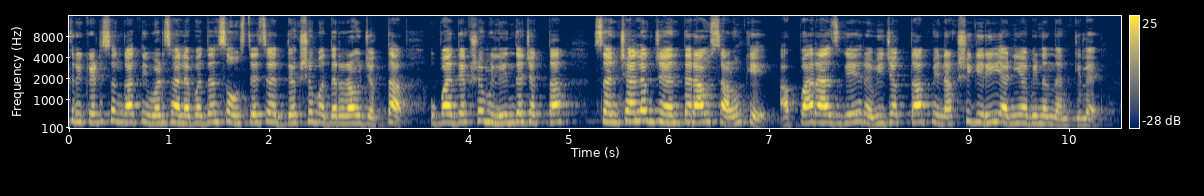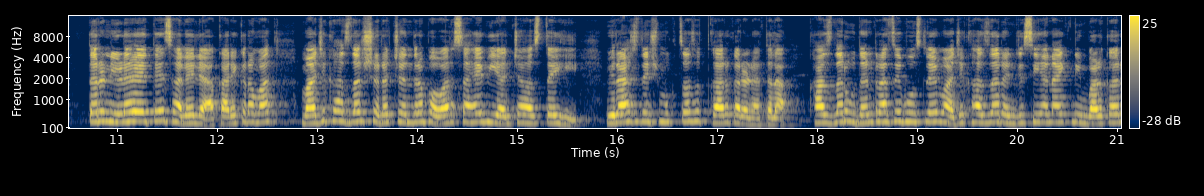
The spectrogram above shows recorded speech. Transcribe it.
क्रिकेट संघात निवड झाल्याबद्दल संस्थेचे अध्यक्ष मदनराव जगताप उपाध्यक्ष मिलिंद जगताप संचालक जयंतराव साळुंके आप्पा राजगे रवी जगताप मीनाक्षी गिरी यांनी अभिनंदन केले तर निळर येथे झालेल्या कार्यक्रमात माजी खासदार शरदचंद्र पवार साहेब यांच्या हस्तेही विराज देशमुखचा सत्कार करण्यात आला. खासदार उदयनराजे भोसले माजी खासदार रणजितसिंह नाईक निंबाळकर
